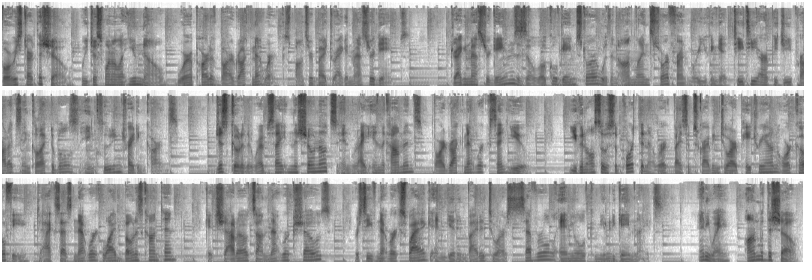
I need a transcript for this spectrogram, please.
Before we start the show, we just want to let you know we're a part of Bard Rock Network, sponsored by Dragon Master Games. Dragon Master Games is a local game store with an online storefront where you can get TTRPG products and collectibles, including trading cards. Just go to their website in the show notes and write in the comments Bard Rock Network sent you. You can also support the network by subscribing to our Patreon or Ko-fi to access network-wide bonus content, get shoutouts on network shows, receive network swag, and get invited to our several annual community game nights. Anyway, on with the show.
